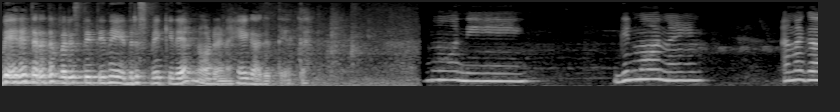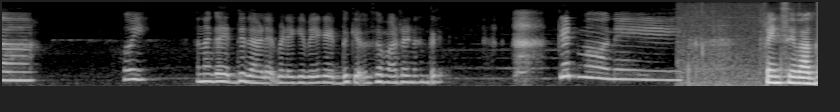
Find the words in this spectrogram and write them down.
ಬೇರೆ ಥರದ ಪರಿಸ್ಥಿತಿನೇ ಎದುರಿಸ್ಬೇಕಿದೆ. ನೋಡೋಣ ಹೇಗಾಗುತ್ತೆ ಅಂತ. ಮಾರ್ನಿಂಗ್ ಗುಡ್ ಮಾರ್ನಿಂಗ್ ಅನಗ ಹೋಯ್. ಅನಗ ಎದ್ದಿದ್ದಾಳೆ. ಬೆಳಗ್ಗೆ ಬೇಗ ಎದ್ದು ಕೆಲಸ ಮಾಡೋಣ ಅಂದರೆ. ಗುಡ್ ಮಾರ್ನಿಂಗ್ ಫ್ರೆಂಡ್ಸ್ ಇವಾಗ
